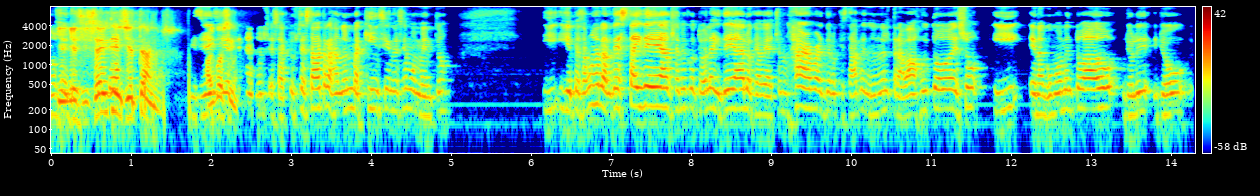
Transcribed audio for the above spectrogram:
no sé, 16, 17 años, 16, algo 17 Años, exacto, usted estaba trabajando en McKinsey en ese momento y, empezamos a hablar de esta idea, usted me contó de la idea, de lo que había hecho en Harvard, de lo que estaba aprendiendo en el trabajo y todo eso, y en algún momento dado yo le, yo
